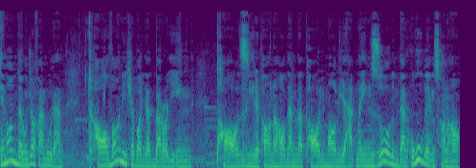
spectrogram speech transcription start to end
امام در اونجا فرمودن تاوانی که باید برای این پا زیر پا نهادن و پایمالی حق و این ظلم در حقوق انسان ها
